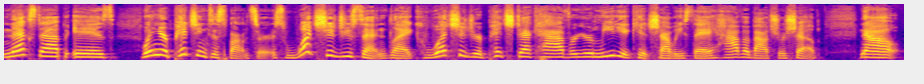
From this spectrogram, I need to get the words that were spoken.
Next up is when you're pitching to sponsors, what should you send? Like, what should your pitch deck have or your media kit, shall we say, have about your show? Now,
